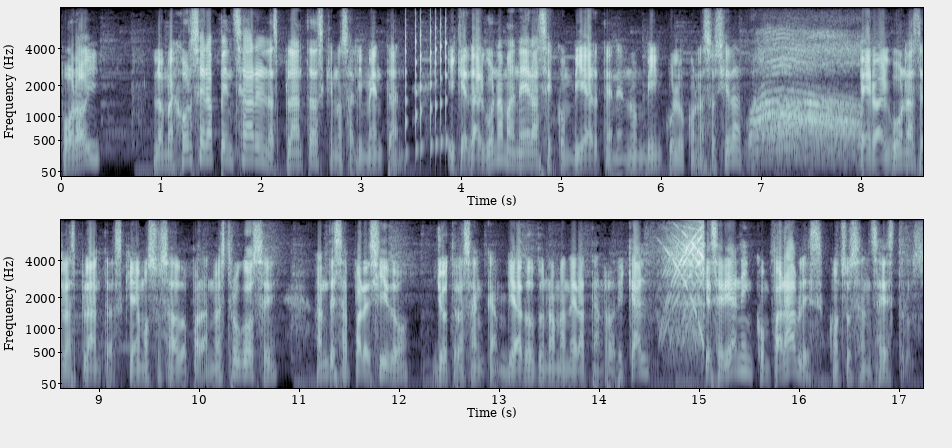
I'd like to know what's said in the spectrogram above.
Por hoy, lo mejor será pensar en las plantas que nos alimentan y que de alguna manera se convierten en un vínculo con la sociedad. Pero algunas de las plantas que hemos usado para nuestro goce han desaparecido y otras han cambiado de una manera tan radical que serían incomparables con sus ancestros.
